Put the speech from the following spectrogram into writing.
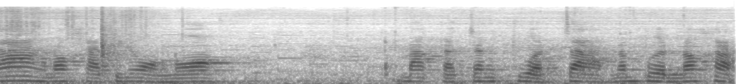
ล่างเนาะค่ะพี่น้องเนาะมักกะจังจวดจาดน้ำเพิ่นเนาะค่ะ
